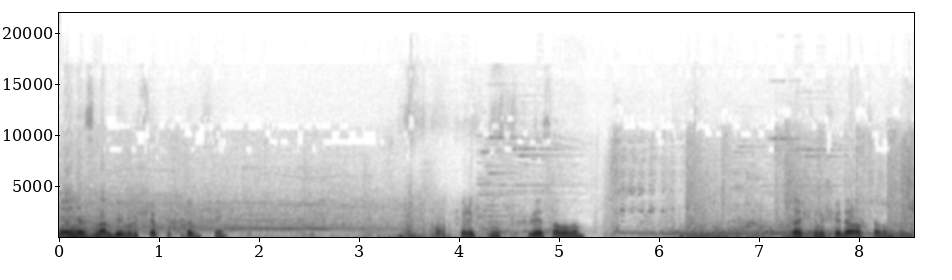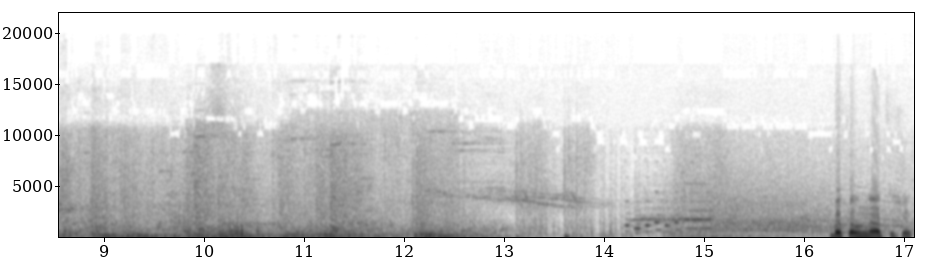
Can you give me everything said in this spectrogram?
En azından bir vuruş yaptık bu da bir şey. Şöyle şunu şuraya salalım. Da şunu şöyle atalım. Bakalım ne atacak.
